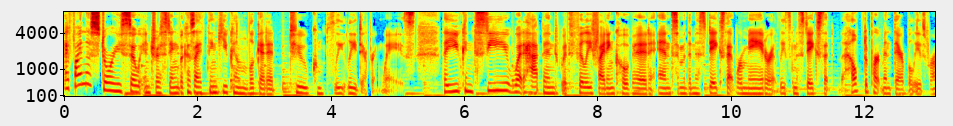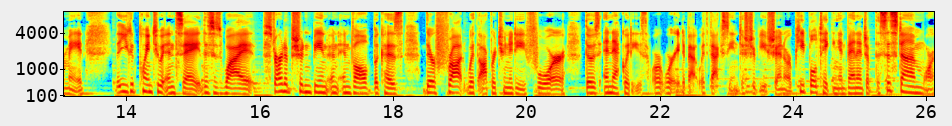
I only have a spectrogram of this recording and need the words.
I find this story so interesting because I think you can look at it two completely different ways. That you can see what happened with Philly fighting COVID and some of the mistakes that were made, or at least mistakes that the health department there believes were made. That you could point to it and say, this is why startups shouldn't be in, in, involved because they're fraught with opportunity for those inequities or worried about with vaccine distribution, or people taking advantage of the system, or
